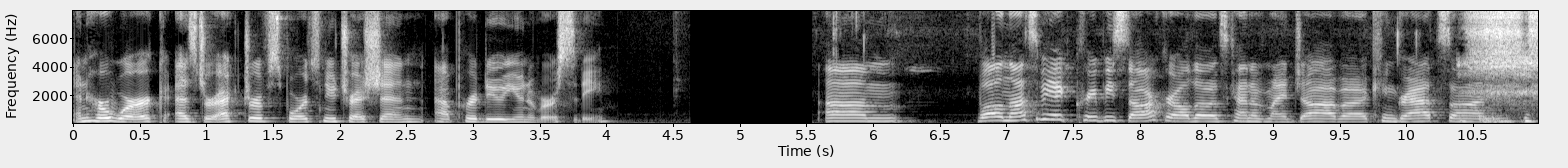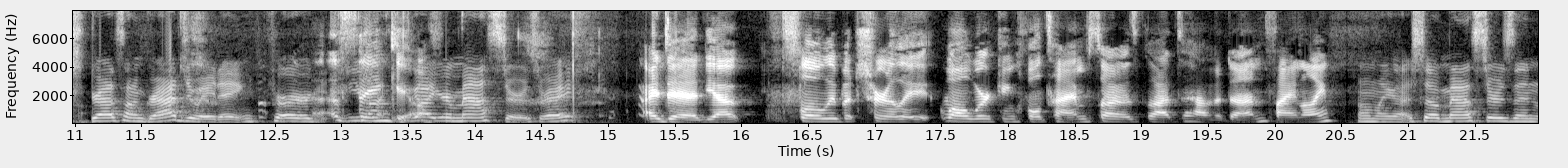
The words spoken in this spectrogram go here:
and her work as director of sports nutrition at Purdue University. Um, well, not to be a creepy stalker, although it's kind of my job. Uh, congrats on congrats on graduating. For you Thank got, you. you got your master's, right? I did, yep. Slowly but surely while working full time. So I was glad to have it done finally. Oh my gosh. So, master's in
